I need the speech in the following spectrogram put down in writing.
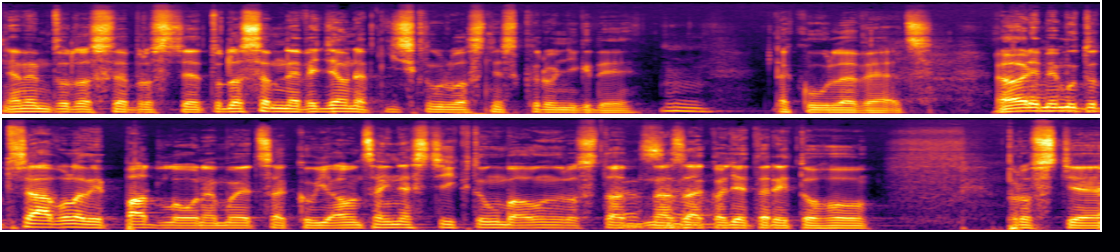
nevím, tohle se prostě, tohle jsem neviděl nepísknout vlastně skoro nikdy. Hmm. Takovouhle věc. Jo, kdyby mu to třeba vole vypadlo nebo něco takového, ale on se ani nestihl k tomu balónu dostat Jasně, na no. základě tady toho prostě,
